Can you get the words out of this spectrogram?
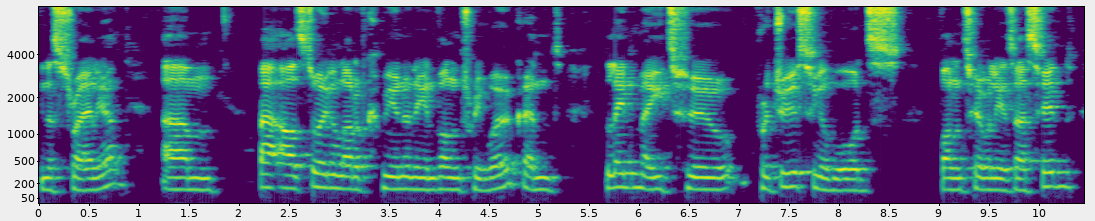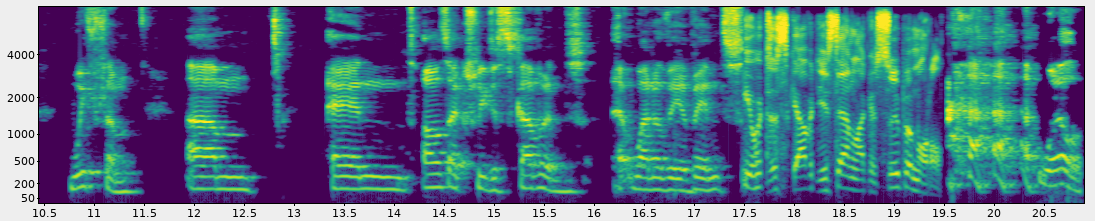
in Australia. Um, but I was doing a lot of community and voluntary work and led me to producing awards voluntarily, as I said, with them. Um, and I was actually discovered at one of the events. You were discovered. You sound like a supermodel. well,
